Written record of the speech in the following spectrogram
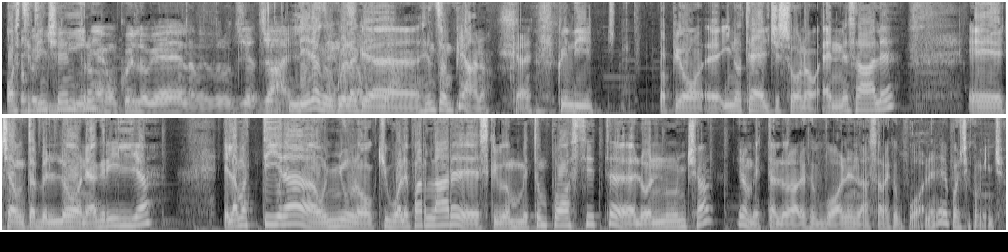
posti in centro. In linea con quello che è la metodologia agile. In linea con quella che è senza un piano. Ok, quindi proprio eh, in hotel ci sono N sale, c'è un tabellone a griglia e la mattina ognuno, chi vuole parlare, scrive, mette un post-it, lo annuncia e lo mette all'orario che vuole, nella sala che vuole e poi si comincia.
